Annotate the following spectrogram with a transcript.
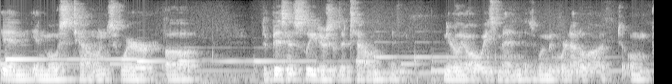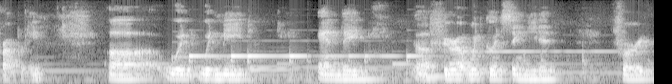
in, in most towns, where uh, the business leaders of the town, and nearly always men, as women were not allowed to own property, uh, would, would meet and they'd uh, figure out what goods they needed for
